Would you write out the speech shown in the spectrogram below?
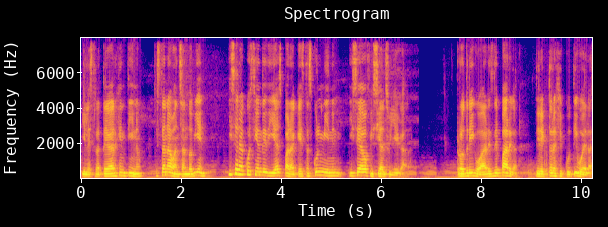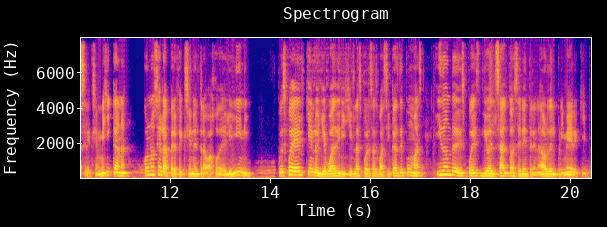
y el estratega argentino están avanzando bien, y será cuestión de días para que éstas culminen y sea oficial su llegada. Rodrigo Ares de Parga, director ejecutivo de la selección mexicana, conoce a la perfección el trabajo de Lilini, pues fue él quien lo llevó a dirigir las fuerzas básicas de Pumas y donde después dio el salto a ser entrenador del primer equipo.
